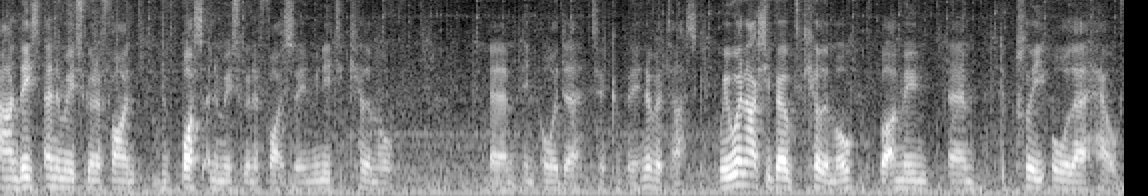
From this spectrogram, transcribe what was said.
And these enemies we're going to find, the boss enemies we're going to fight soon. We need to kill them all um, in order to complete another task. We won't actually be able to kill them all, but I mean um, deplete all their health.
